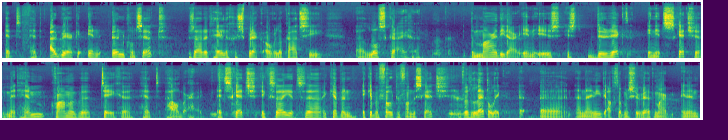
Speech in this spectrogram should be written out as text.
het, het uitwerken in een concept zou het hele gesprek over locatie uh, loskrijgen. De maar die daarin is, is direct in het sketchen met hem kwamen we tegen het haalbaarheid. Het sketch, ik zei het, uh, ik, heb een, ik heb een foto van de sketch. Het was letterlijk, uh, en niet achter op een servet, maar in een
